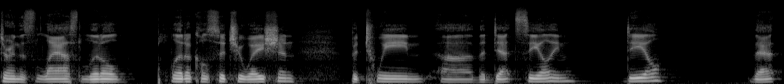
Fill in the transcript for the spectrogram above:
During this last little political situation between uh, the debt ceiling deal, that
